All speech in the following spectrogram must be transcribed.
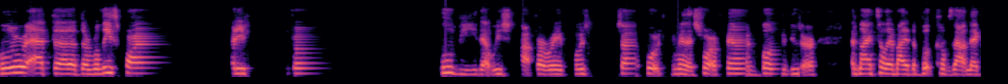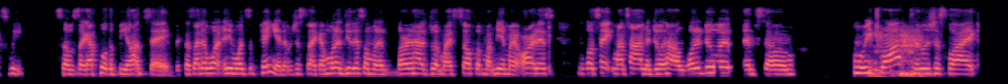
when we were at the the release party for movie that we shot for Ray. We shot a 14 minute short film book producer, and I tell everybody the book comes out next week. So I was like I pulled a Beyonce because I didn't want anyone's opinion. It was just like I'm gonna do this. I'm gonna learn how to do it myself with my, me and my artist. I'm gonna take my time and do it how I want to do it. And so when we Hmm. dropped, it was just like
